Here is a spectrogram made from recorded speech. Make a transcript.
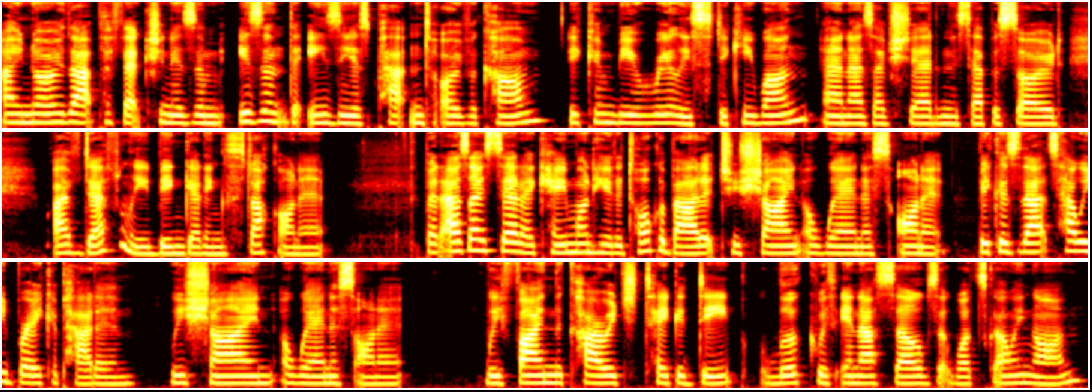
I know that perfectionism isn't the easiest pattern to overcome. It can be a really sticky one. And as I've shared in this episode, I've definitely been getting stuck on it. But as I said, I came on here to talk about it to shine awareness on it because that's how we break a pattern. We shine awareness on it. We find the courage to take a deep look within ourselves at what's going on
